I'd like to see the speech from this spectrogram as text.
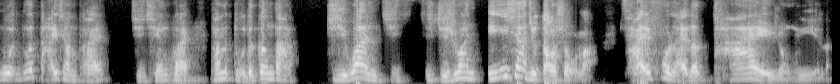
我我打一场牌几千块，他们赌的更大，几万几几十万一下就到手了，财富来的太容易了。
